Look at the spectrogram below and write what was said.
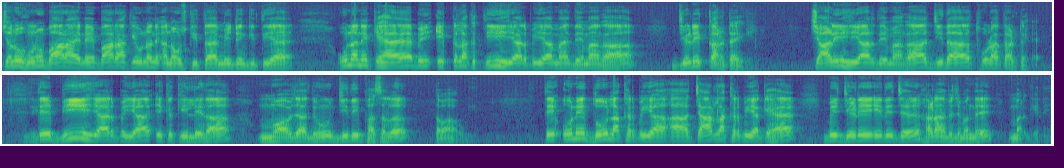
ਚਲੋ ਹੁਣ ਉਹ ਬਾਹਰ ਆਏ ਨੇ, ਬਾਹਰ ਆ ਕੇ ਉਹਨਾਂ ਨੇ ਅਨਾਉਂਸ ਕੀਤਾ ਹੈ ਮੀਟਿੰਗ ਕੀਤੀ ਹੈ। ਉਹਨਾਂ ਨੇ ਕਿਹਾ ਹੈ ਵੀ 1 ਲੱਖ ਤੀਹ ਹਜ਼ਾਰ ਰੁਪਈਆ ਮੈਂ ਦੇਵਾਂਗਾ ਜਿਹੜੇ ਘਰ ਢਹਿ ਗਏ 40000 ਦੇਵਾਂਗਾ ਜਿਹਦਾ ਥੋੜਾ ਘੱਟ ਹੈ। ਤੇ 20000 ਰੁਪਈਆ ਇੱਕ ਕਿੱਲੇ ਦਾ ਮੁਆਵਜ਼ਾ ਦੇਉ ਜਿਹਦੀ ਫਸਲ ਤਬਾਹ ਹੋ ਗਈ। ਤੇ ਉਹਨੇ 2 ਲੱਖ ਰੁਪਈਆ ਆ, 4 ਲੱਖ ਰੁਪਈਆ ਕਿਹਾ ਵੀ ਜਿਹੜੇ ਇਹਦੇ ਚ ਹੜ੍ਹਾਂ ਵਿੱਚ ਬੰਦੇ ਮਰ ਗਏ ਨੇ।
